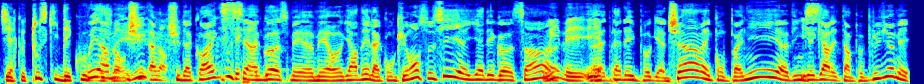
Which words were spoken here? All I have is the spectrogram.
c'est-à-dire que tout ce qu'il découvre oui, aujourd'hui. Alors je suis d'accord avec vous, c'est un gosse, mais mais regardez la concurrence aussi, il y a des gosses. Hein. Oui, mais euh, Tadej Pogacar et compagnie. Euh, Vingegaard est un peu plus vieux, mais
